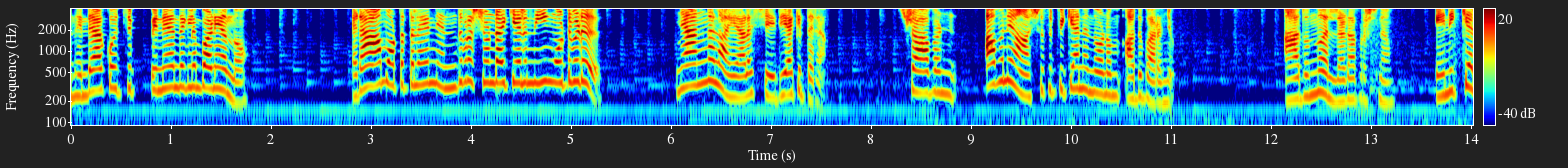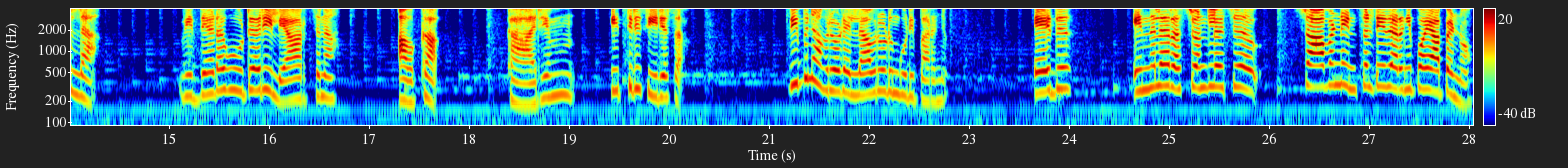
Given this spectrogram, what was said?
നിന്റെ ആ കൊച്ച് പിന്നെ എന്തെങ്കിലും പണി തന്നോ എടാ ആ മൊട്ടത്തലയൻ എന്ത് പ്രശ്നം ഉണ്ടാക്കിയാലും നീ ഇങ്ങോട്ട് വിട്. ഞങ്ങൾ അയാളെ ശരിയാക്കി തരാം. ശ്രാവൺ അവനെ ആശ്വസിപ്പിക്കാൻ എന്നോണം അത് പറഞ്ഞു. അതൊന്നും അല്ലടാ പ്രശ്നം. എനിക്കല്ല. വിദ്യയുടെ കൂട്ടുകാരില്ലേ അർച്ചന? അവക്ക. കാര്യം ഇത്തിരി സീരിയസാ. വിപിൻ അവരോട് എല്ലാവരോടും കൂടി പറഞ്ഞു. ഏത്? ഇന്നലെ റെസ്റ്റോറന്റിൽ വെച്ച് ശ്രാവണിനെ ഇൻസൾട്ട് ചെയ്ത് ഇറങ്ങിപ്പോയ ആ പെണ്ണോ?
